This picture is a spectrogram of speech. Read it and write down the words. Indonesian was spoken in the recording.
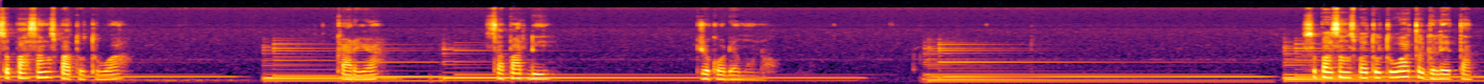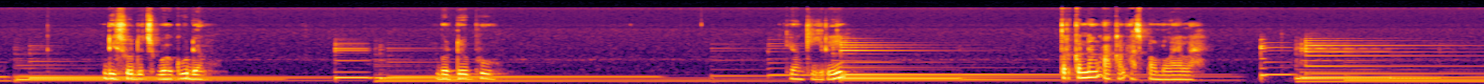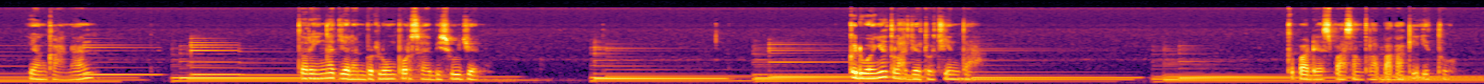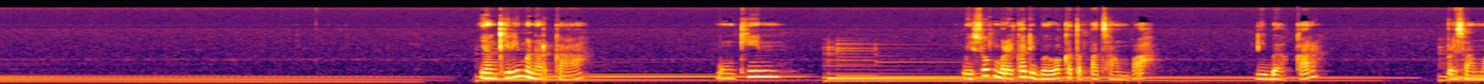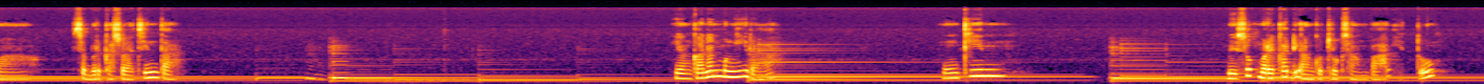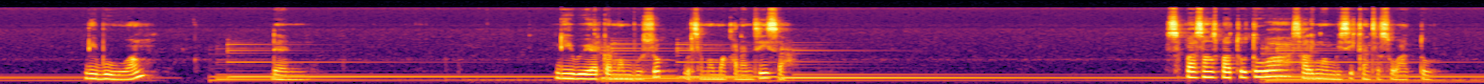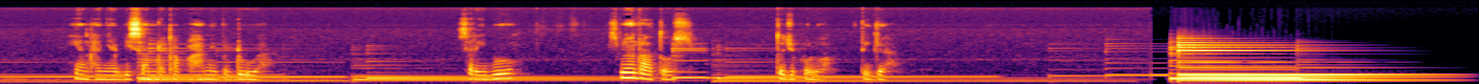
Sepasang sepatu tua. Karya Sapardi Joko Damono Sepasang sepatu tua tergeletak di sudut sebuah gudang. Berdebu. Yang kiri terkenang akan aspal meleleh yang kanan teringat jalan berlumpur sehabis hujan. Keduanya telah jatuh cinta kepada sepasang telapak kaki itu. Yang kiri menerka, mungkin besok mereka dibawa ke tempat sampah, dibakar bersama seberkas surat cinta. Yang kanan mengira mungkin besok mereka diangkut truk sampah itu dibuang dan dibiarkan membusuk bersama makanan sisa. Sepasang sepatu tua saling membisikkan sesuatu yang hanya bisa mereka pahami berdua. 1973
